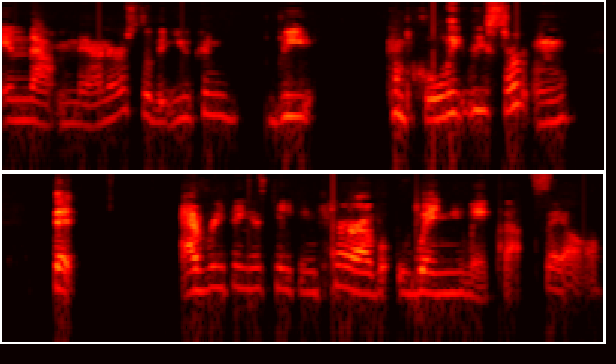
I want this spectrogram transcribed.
in that manner so that you can be completely certain that everything is taken care of when you make that sale.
